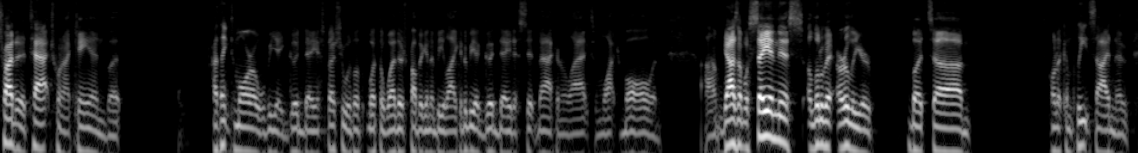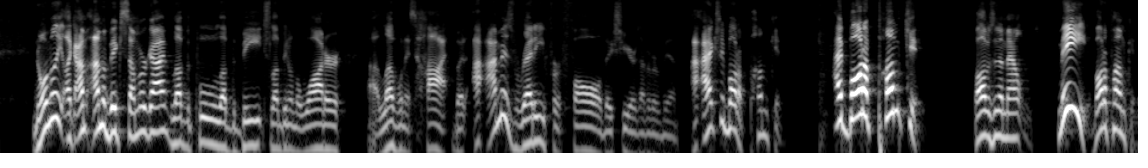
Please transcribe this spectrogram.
try to detach when I can, but I think tomorrow will be a good day, especially with what the weather's probably going to be like. It'll be a good day to sit back and relax and watch ball. And um, guys, I was saying this a little bit earlier, but um, on a complete side note, normally, like I'm, I'm a big summer guy. Love the pool, love the beach, love being on the water, uh, love when it's hot. But I, am as ready for fall this year as I've ever been. I, I actually bought a pumpkin. I bought a pumpkin while I was in the mountains. Me bought a pumpkin.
